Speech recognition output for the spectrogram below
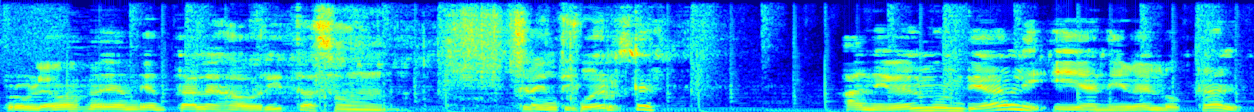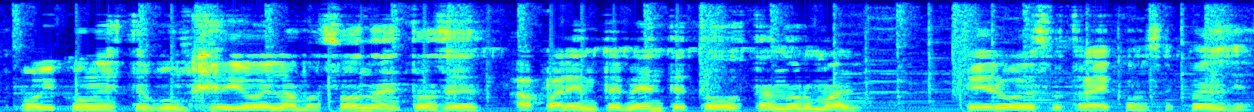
Problemas medioambientales ahorita son, son fuertes a nivel mundial y a nivel local. Hoy con este boom que dio el Amazonas, entonces aparentemente todo está normal, pero eso trae consecuencias.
